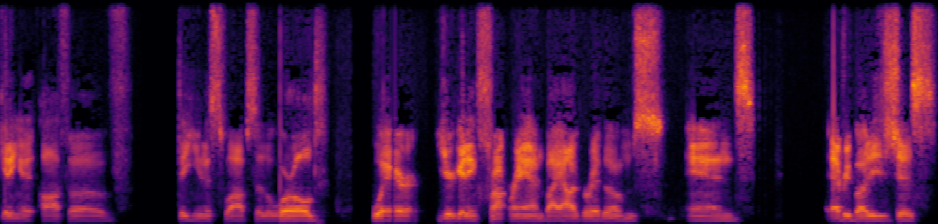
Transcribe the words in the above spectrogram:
getting it off of the Uniswaps of the world, where you're getting front ran by algorithms and everybody's just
